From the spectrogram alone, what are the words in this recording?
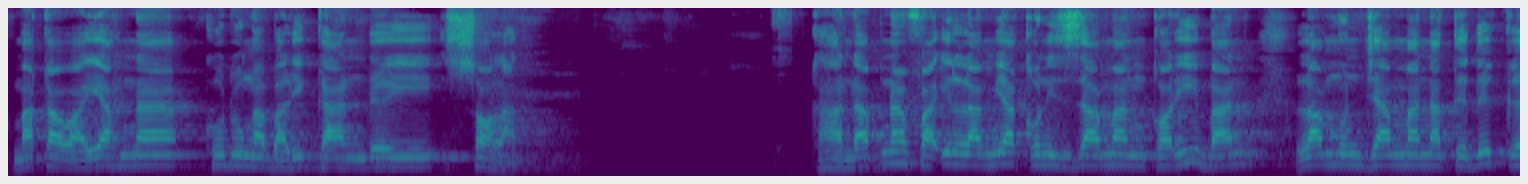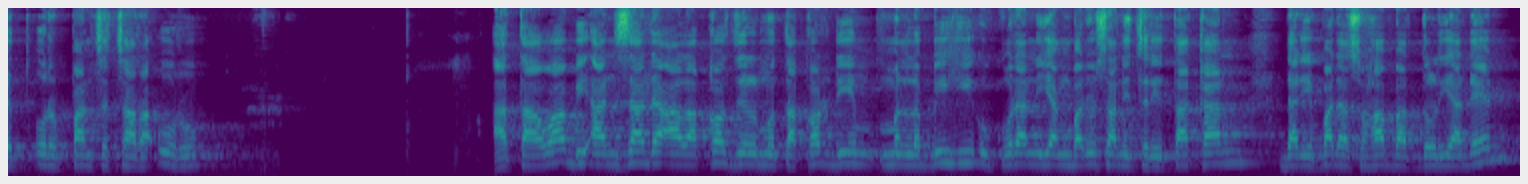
maka wayahna kudu ngabalikan deh salat. Kehendapna fa illam yakuni zaman qoriban lamun zaman nate deket urpan secara urup atawa bi anzada ala qadril mutaqaddim melebihi ukuran yang barusan diceritakan daripada sahabat Dulyaden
